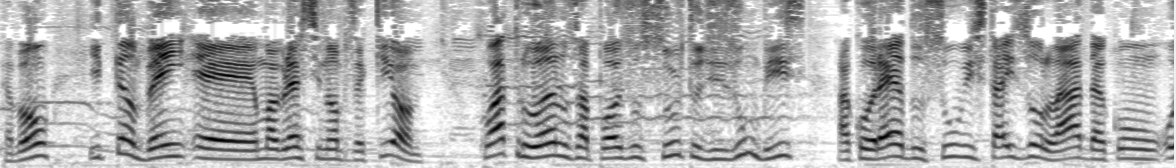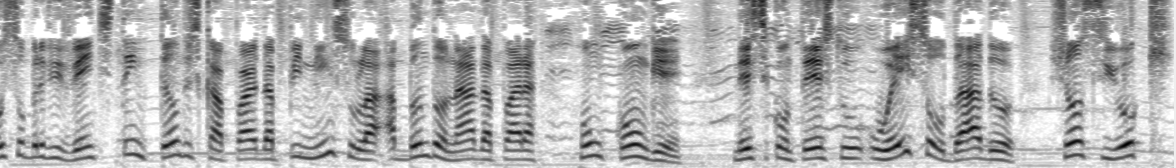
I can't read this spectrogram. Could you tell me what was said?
tá bom? E também, é, uma breve sinopse aqui, ó. Quatro anos após o surto de zumbis, a Coreia do Sul está isolada com os sobreviventes tentando escapar da península abandonada para Hong Kong. Nesse contexto, o ex-soldado Chon Seok,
